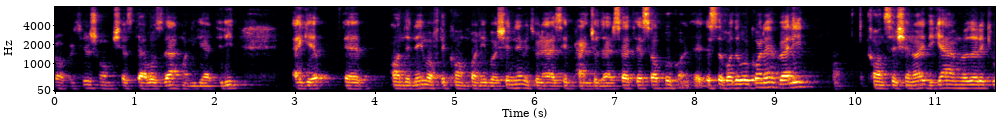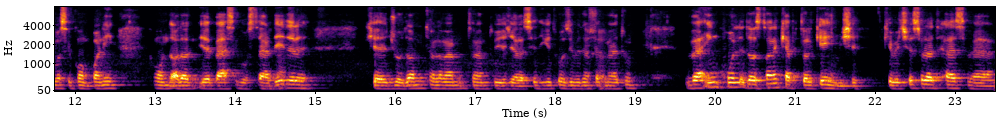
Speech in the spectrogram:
property رو شما میشه از 12 ماه نگهدارید اگه on the name of the company باشه نمی‌تونه از این 50 درصد حساب بکنه استفاده بکنه. ولی concession های دیگه هم رو داره که واسه کمپانی حالا یه بحث گسترده داره که جدا می‌تونم من می‌تونم توی یه جلسه دیگه توضیح بدم خدمتتون. و این کل داستان capital gain میشه که به چه صورت هست و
